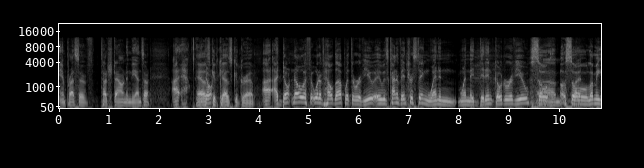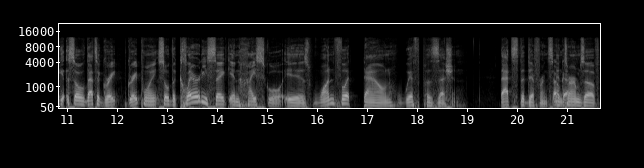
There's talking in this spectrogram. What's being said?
impressive touchdown in the end zone. I, I Yeah, that's don't- good. That's a good grab. I, I don't know if it would have held up with the review. It was kind of interesting when and when they didn't go to review. So Um, so but- let me so that's a great great point. So the clarity's sake in high school is one foot down with possession. That's the difference in terms of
